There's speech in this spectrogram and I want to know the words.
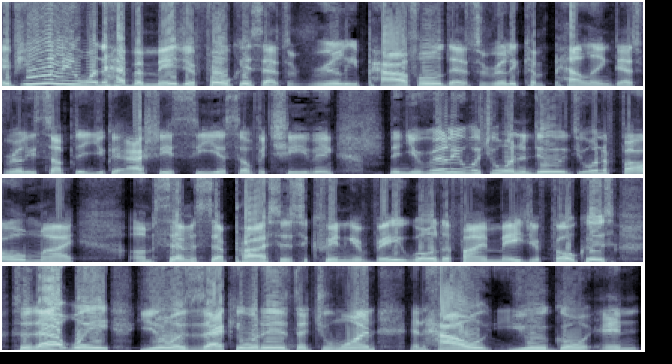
if you really want to have a major focus that's really powerful, that's really compelling, that's really something you can actually see yourself achieving, then you really what you want to do is you want to follow my um seven step process process to creating a very well defined major focus. So that way you know exactly what it is that you want and how you're going, and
